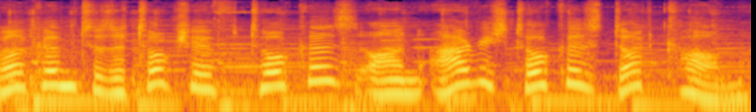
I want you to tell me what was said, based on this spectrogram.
Welcome to the Talk Show for Talkers on irishtalkers.com.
